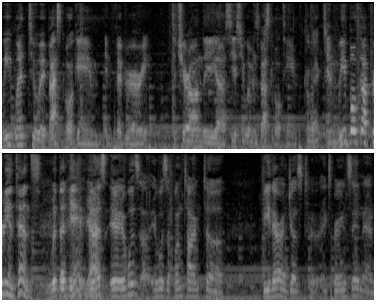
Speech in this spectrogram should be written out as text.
we went to a basketball game in February to cheer on the uh, CSU women's basketball team. Correct. And we both got pretty intense with that game. Yeah. Yes, it was uh, it was a fun time to be there and just experience it and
